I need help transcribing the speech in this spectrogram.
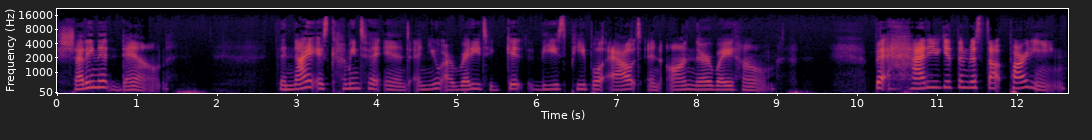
Shutting it down. The night is coming to an end, and you are ready to get these people out and on their way home. But how do you get them to stop partying?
